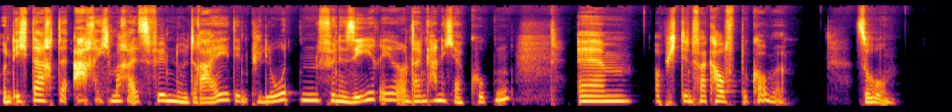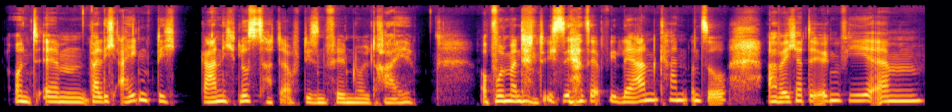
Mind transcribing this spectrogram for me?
Und ich dachte, ach, ich mache als Film 03 den Piloten für eine Serie und dann kann ich ja gucken, ähm, ob ich den verkauft bekomme. So. Und ähm, weil ich eigentlich gar nicht Lust hatte auf diesen Film 03. Obwohl man natürlich sehr, sehr viel lernen kann und so. Aber ich hatte irgendwie, ähm,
